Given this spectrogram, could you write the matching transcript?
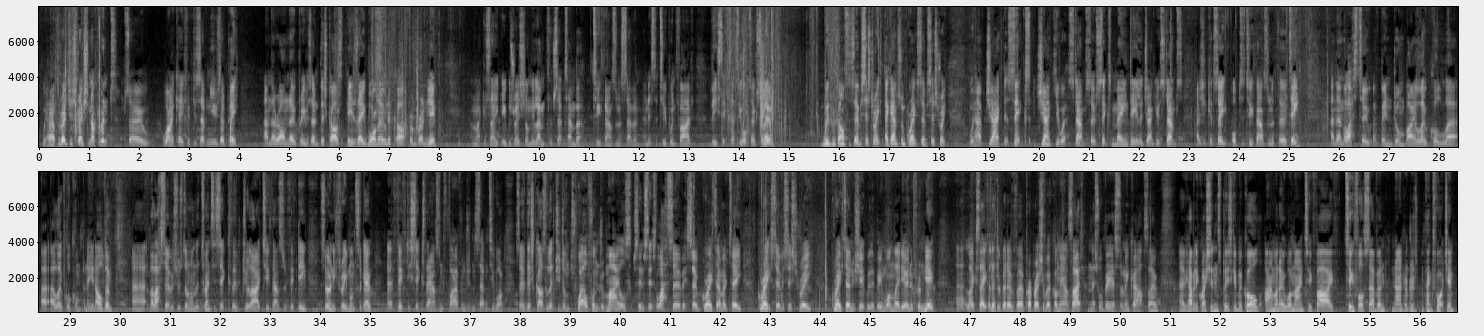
We have the registration document, so YK57UZP, and there are no previous owners. This car is a one owner car from brand new and like I say it was registered on the 11th of September 2007 and it's the 2.5 V6 SE Auto Saloon. With regards to service history, again some great service history. We have Jag six Jaguar stamps, so six main dealer Jaguar stamps, as you can see, up to 2013 and then the last two have been done by a local uh, a local company in Oldham. Uh, the last service was done on the 26th of July 2015, so only three months ago, at 56,571. So this car's literally done 1,200 miles since its last service. So great MOT, great service history, great ownership with it being one lady owner from new. Uh, like I say, a little bit of uh, preparation work on the outside, and this will be a stunning car. So, uh, if you have any questions, please give me a call. I'm on 01925 247 900, and thanks for watching.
